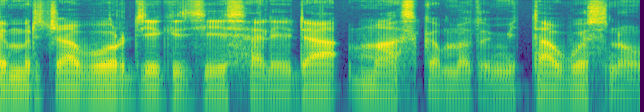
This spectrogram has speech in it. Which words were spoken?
የምርጫ ቦርድ የጊዜ ሰሌዳ ማስቀመጡ የሚታወስ ነው።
